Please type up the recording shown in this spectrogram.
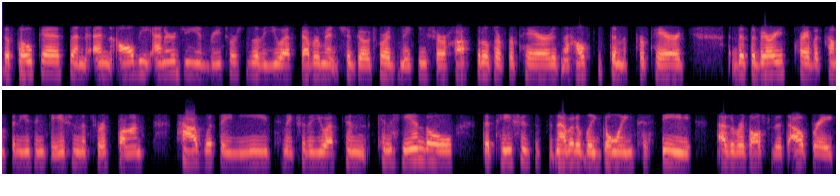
The focus and, and all the energy and resources of the U.S. government should go towards making sure hospitals are prepared and the health system is prepared, that the various private companies engaged in this response have what they need to make sure the U.S. can can handle the patients it's inevitably going to see as a result of this outbreak.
